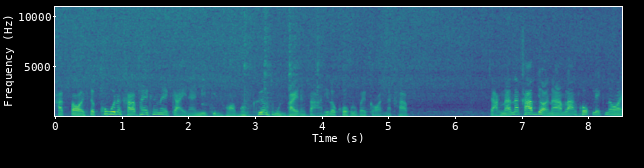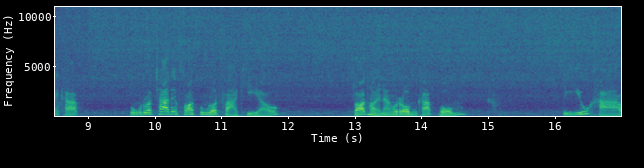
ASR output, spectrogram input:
ผัดต่ออีกสักครู่นะครับ ให้เครื่องในไก่นะมีกลิ่นหอมของเครื่องสมุนไพรต่างๆ ที่เราโขลกลงไปก่อนนะครับ จากนั้นนะครับหยอดน้ำล้างครกเล็กน้อยครับปรุงรสชาติด้วยซอสปรุงรสฝาเขียว ซอสหอยนางรมครับ ผมซีอิ๊วขาว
